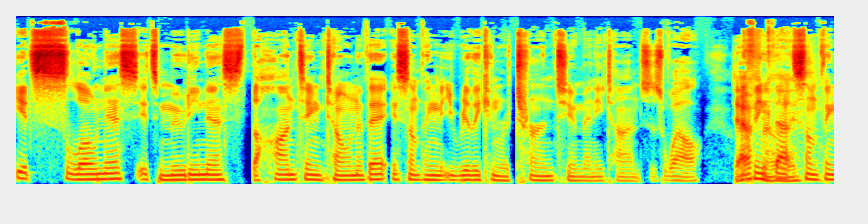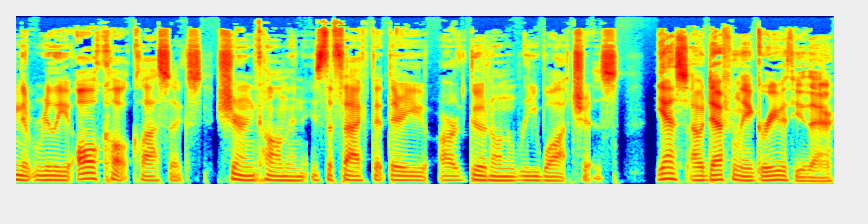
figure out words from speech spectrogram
Its slowness, its moodiness, the haunting tone of it is something that you really can return to many times as well. Definitely. I think that's something that really all cult classics share in common is the fact that they are good on re-watches. Yes, I would definitely agree with you there.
